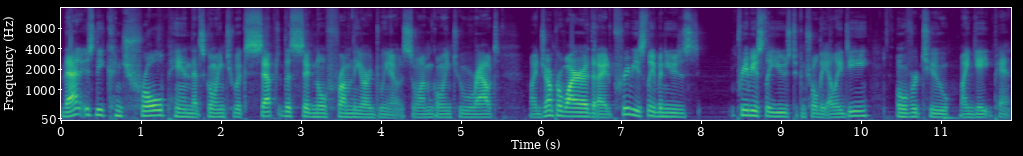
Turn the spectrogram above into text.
That is the control pin that's going to accept the signal from the Arduino. So I'm going to route my jumper wire that I had previously been used previously used to control the LED over to my gate pin.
